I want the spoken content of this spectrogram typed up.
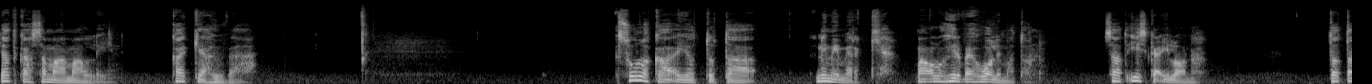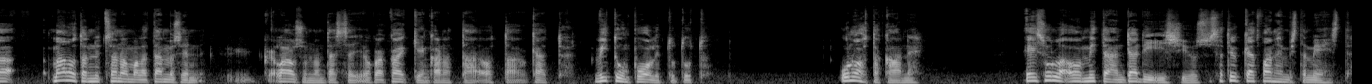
jatkaa samaan malliin. Kaikkea hyvää. sullakaan ei ole tota, nimimerkkiä? Mä oon ollut hirveän huolimaton. Sä oot iskä Ilona. Tota, mä aloitan nyt sanomalla tämmöisen lausunnon tässä, joka kaikkien kannattaa ottaa käyttöön. Vitun puolitutut. Unohtakaa ne. Ei sulla ole mitään daddy issues. Sä tykkäät vanhemmista miehistä.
